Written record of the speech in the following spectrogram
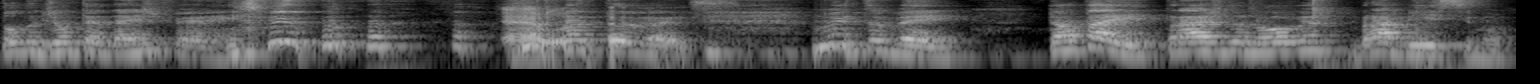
Todo dia um T10 diferente. É, outro Muito bem. detalhe. Muito bem. Então tá aí, traje do Nover, brabíssimo.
